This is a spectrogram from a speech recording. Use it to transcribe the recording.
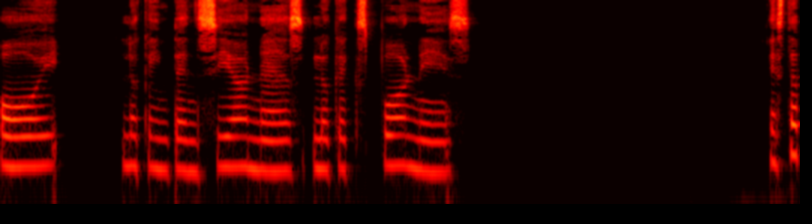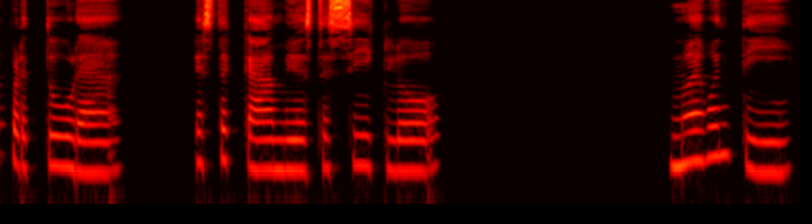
hoy lo que intencionas, lo que expones, esta apertura, este cambio, este ciclo nuevo en ti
